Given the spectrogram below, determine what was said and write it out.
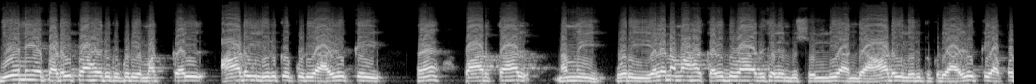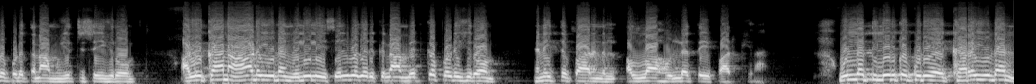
ஏனைய படைப்பாக இருக்கக்கூடிய மக்கள் ஆடையில் இருக்கக்கூடிய அழுக்கை அஹ், பார்த்தால் நம்மை ஒரு ஏளனமாக கருதுவார்கள் என்று சொல்லி அந்த ஆடையில் இருக்கக்கூடிய அழுக்கை அப்புறப்படுத்த நாம் முயற்சி செய்கிறோம். அழுக்கான ஆடையுடன் வெளியிலே செல்வதற்கு நாம் வெட்கப்படுகிறோம். நினைத்து பாருங்கள் அல்லாஹ் உள்ளத்தை பார்க்கிறான். உள்ளத்தில் இருக்கக்கூடிய கரையுடன்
